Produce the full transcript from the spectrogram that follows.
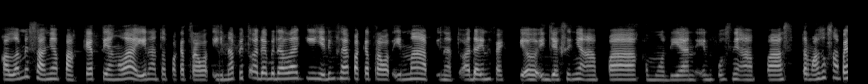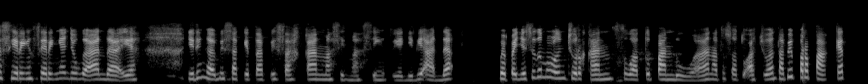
Kalau misalnya paket yang lain atau paket rawat inap itu ada beda lagi. Jadi misalnya paket rawat inap, itu ada infek, eh, injeksinya apa, kemudian infusnya apa, termasuk sampai siring-siringnya juga ada ya. Jadi nggak bisa kita pisahkan masing-masing itu ya. Jadi ada BPJS itu meluncurkan suatu panduan atau suatu acuan, tapi per paket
